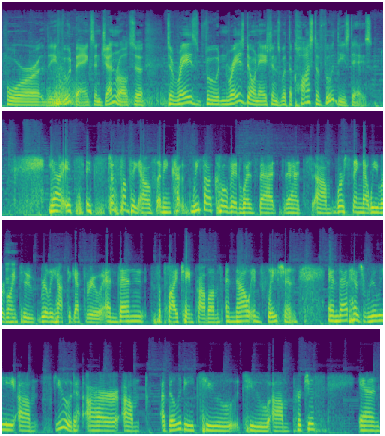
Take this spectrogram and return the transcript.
for the food banks in general to to raise food and raise donations with the cost of food these days? Yeah, it's it's just something else. I mean, we thought COVID was that that um, worst thing that we were going to really have to get through, and then supply chain problems, and now inflation, and that has really um, skewed our um, ability to to um, purchase. And,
